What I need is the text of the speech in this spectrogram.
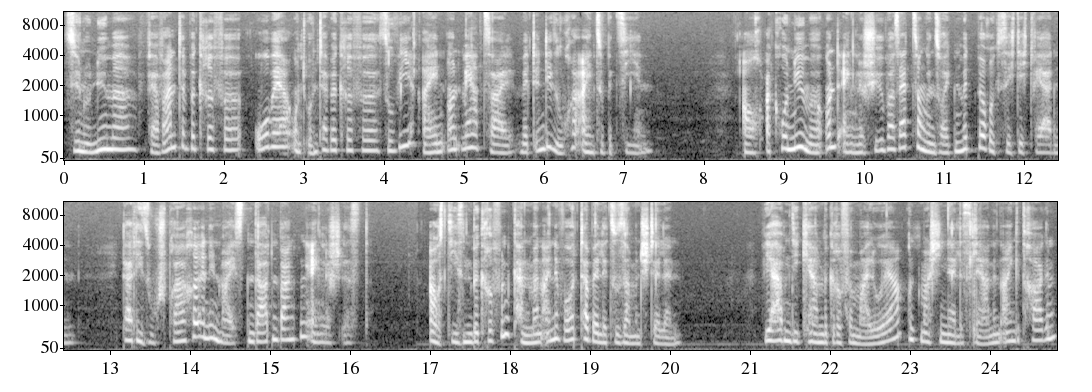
Synonyme, verwandte Begriffe, Ober- und Unterbegriffe sowie Ein- und Mehrzahl mit in die Suche einzubeziehen. Auch Akronyme und englische Übersetzungen sollten mit berücksichtigt werden, da die Suchsprache in den meisten Datenbanken Englisch ist. Aus diesen Begriffen kann man eine Worttabelle zusammenstellen. Wir haben die Kernbegriffe Malware und maschinelles Lernen eingetragen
